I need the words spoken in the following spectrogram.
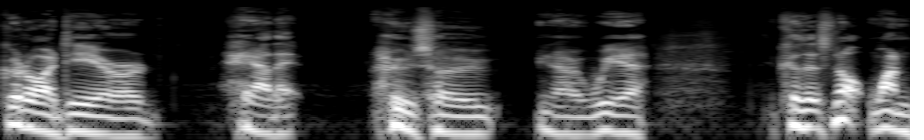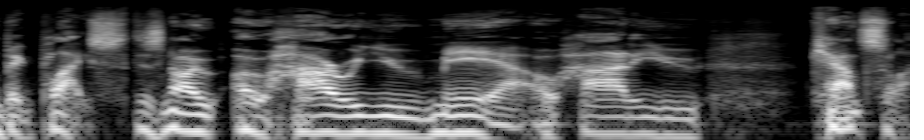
good idea of how that who's who, you know, where because it's not one big place. There's no Ōhāriu mayor, Ōhāriu councillor.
